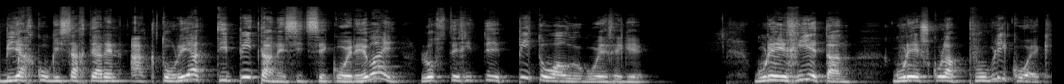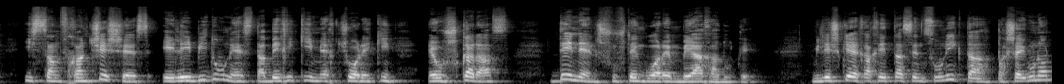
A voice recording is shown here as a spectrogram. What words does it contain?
Biharko gizartearen aktoreak tipitan ezitzeko ere bai, losterite pito hau dugu errege. Gure errietan, gure eskola publikoek, izan frantsesez, elebidunez eta berriki mertsuarekin euskaraz, denen sustenguaren beharra dute. Mileske errajeta zentzunik eta pasa egunon?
